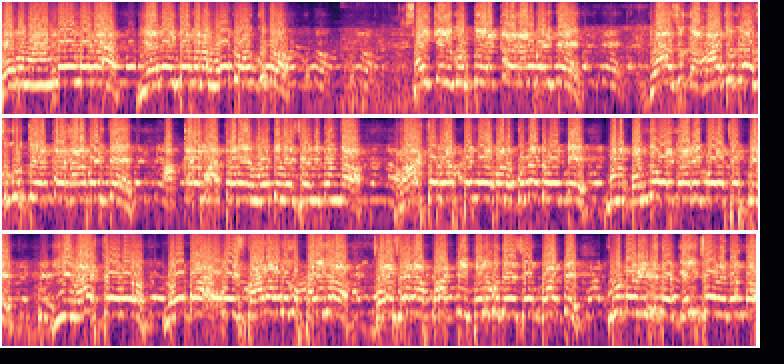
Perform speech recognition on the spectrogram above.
రేపు మన అందరం కూడా ఏదైతే మన ఓటు హక్కుతో సైకిల్ గుర్తు ఎక్కడ కనబడితే గ్లాసు రాజు గ్లాసు గుర్తు ఎక్కడ కనబడితే అక్కడ మాత్రమే ఓటు వేసే విధంగా రాష్ట్ర వ్యాప్తంగా మనకున్నటువంటి మన బంధువర్గానికి కూడా చెప్పి ఈ రాష్ట్రంలో నూట అరవై స్థానాలకు పైగా జనసేన పార్టీ తెలుగుదేశం పార్టీ కూటమి గెలిచే విధంగా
